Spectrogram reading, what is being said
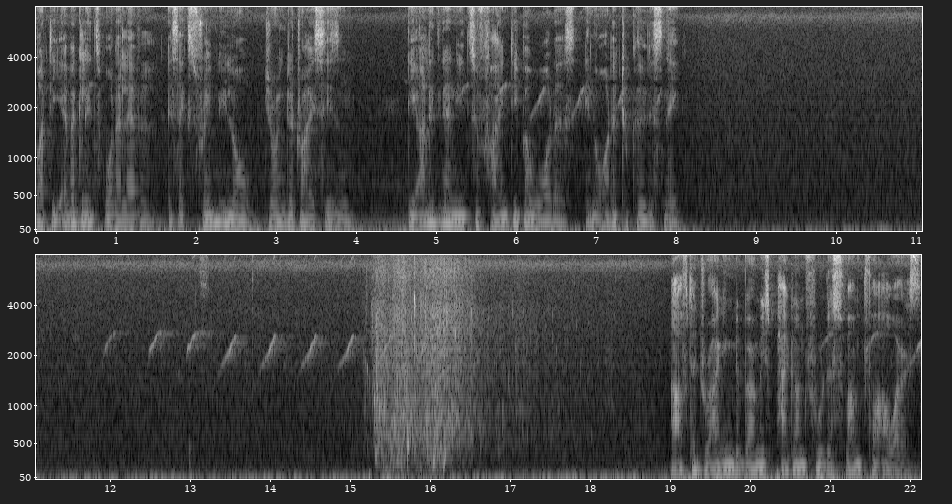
But the Everglades water level is extremely low during the dry season. The alligator needs to find deeper waters in order to kill the snake. After dragging the Burmese python through the swamp for hours,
